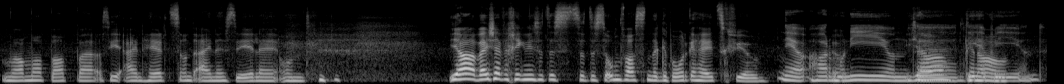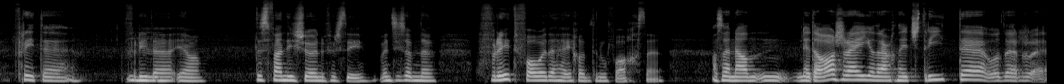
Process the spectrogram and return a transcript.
Mama, Papa, sie ein Herz und eine Seele und ja, weißt du, einfach irgendwie so das, so das umfassende Geborgenheitsgefühl. Ja, Harmonie und ja, äh, Liebe genau. und Frieden. Frieden, mhm. ja. Das fände ich schön für sie, wenn sie so in einem friedvollen Daheim könnten aufwachsen Also nicht anschreien oder einfach nicht streiten oder äh,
